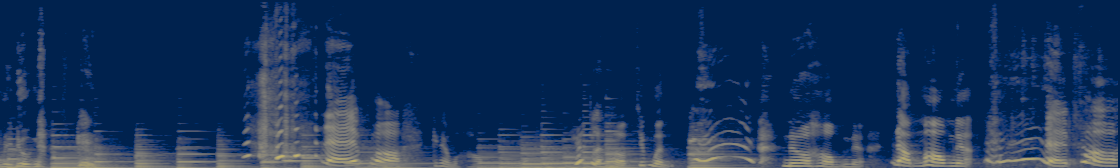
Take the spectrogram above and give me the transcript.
hồng này được nè. Đẹp à. Cái nào màu hồng Rất là hợp với mình. Nơ hồng nè Đậm hồng nè. Đẹp à.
